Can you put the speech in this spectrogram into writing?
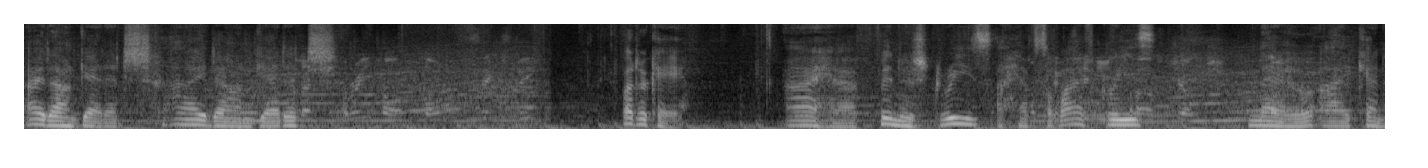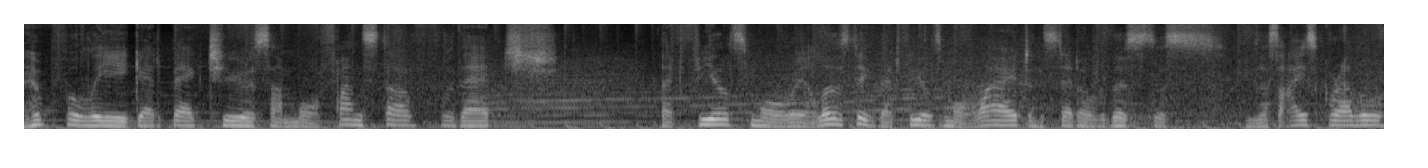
I don't get it. I don't get it. three, half long, 60. But okay. I have finished Greece. I have survived Greece. Now I can hopefully get back to some more fun stuff that that feels more realistic, that feels more right instead of this this this ice gravel.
